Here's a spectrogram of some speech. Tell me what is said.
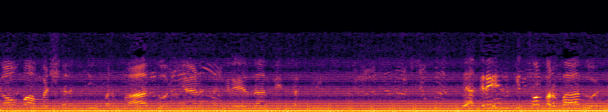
قوما مشرقی برباد ہو ہوئی انگریزوں کی انگریز کتوں برباد ہوئے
